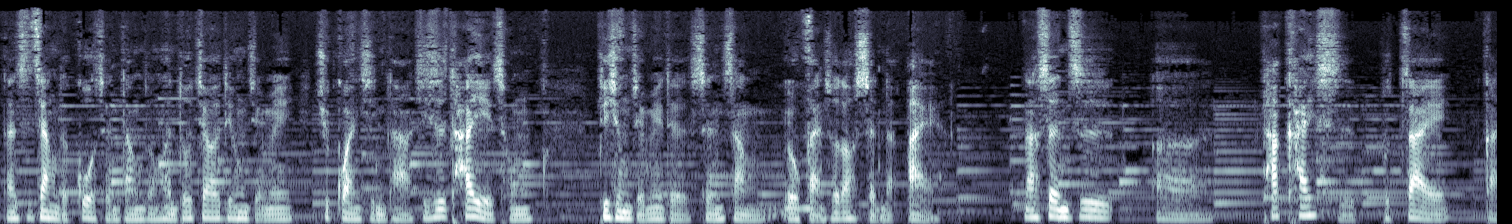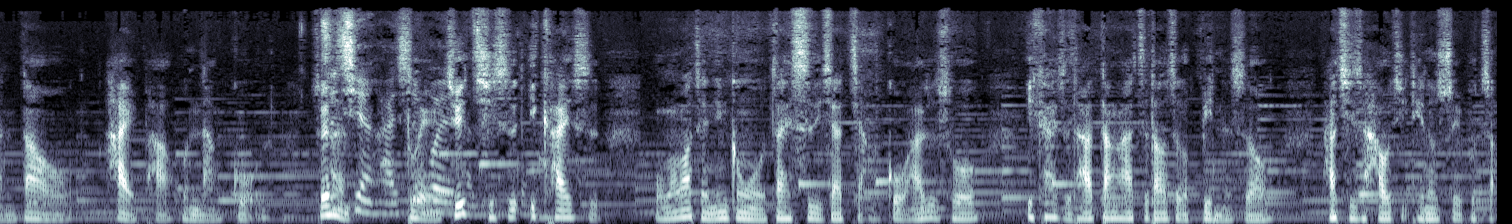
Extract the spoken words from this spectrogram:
但是这样的过程当中，很多教会弟兄姐妹去关心她，其实她也从弟兄姐妹的身上有感受到神的爱。那甚至呃，她开始不再感到害怕或难过了。所以很之前还是会对，其实其实一开始。我妈妈曾经跟我在私底下讲过，她就说，一开始她当她知道这个病的时候，她其实好几天都睡不着，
